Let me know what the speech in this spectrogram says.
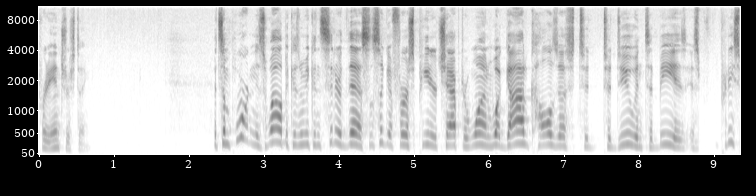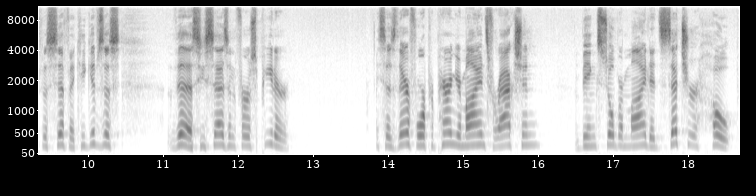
Pretty interesting. It's important as well because when we consider this, let's look at 1 Peter chapter 1. What God calls us to, to do and to be is, is pretty specific. He gives us this. He says in 1 Peter, he says, Therefore, preparing your minds for action and being sober minded, set your hope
